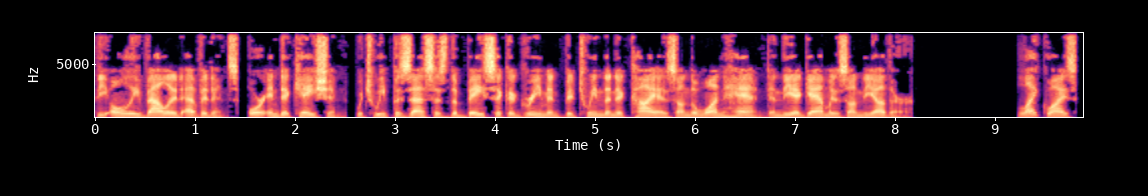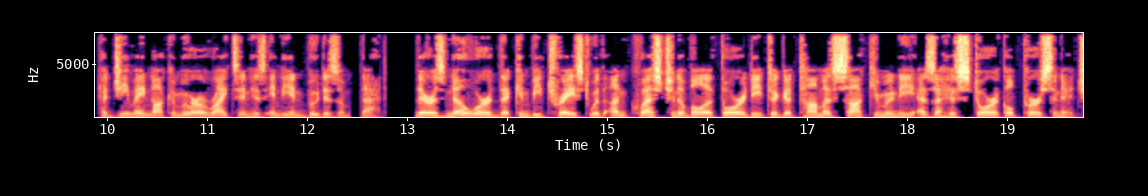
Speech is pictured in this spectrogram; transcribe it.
the only valid evidence, or indication, which we possess is the basic agreement between the Nikayas on the one hand and the Agamas on the other. Likewise, Hajime Nakamura writes in his Indian Buddhism, that there is no word that can be traced with unquestionable authority to Gautama Sakyamuni as a historical personage,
